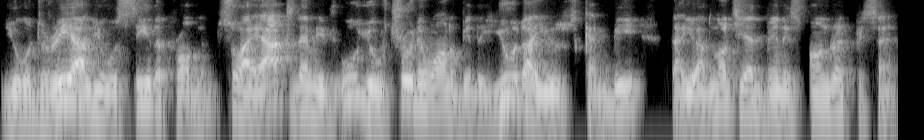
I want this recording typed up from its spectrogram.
you would real you will see the problem. So i ask them if who you truly want to be the you that you can be that you have not yet been is 100%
